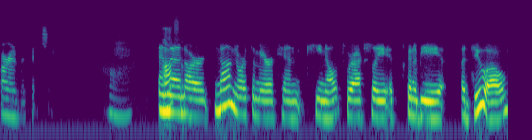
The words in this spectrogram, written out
our invitation. Aw. And Awesome. then our non-North American keynotes were actually it's going to be a duo,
